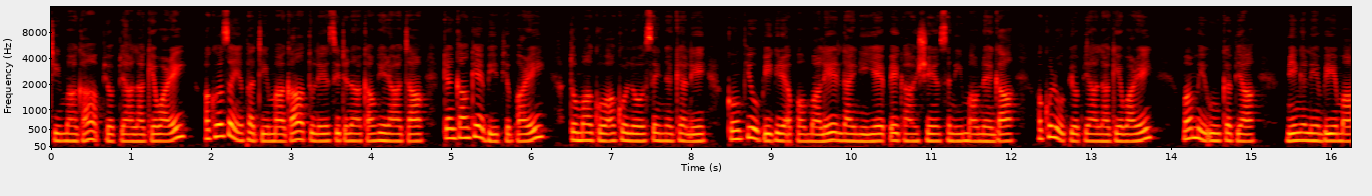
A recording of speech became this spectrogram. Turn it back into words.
တီမာကပြောပြလာခဲ့ပါတယ်။ အခုဆိုရင်ဖတ်တီမာကသူလေးစေတနာကောင်းခဲ့တာကြောင့်ကံကောင်းခဲ့ပြီးဖြစ်ပါတယ်။သူမကိုအခုလိုစိတ်နှက်ကလေးဂုံပြုတ်ပြီးခဲ့တဲ့အပေါ်မှာလည်းလိုင်နီရဲ့ပဲကရှင်စနီးမောင်နှံကအခုလိုပြောပြလာခဲ့ပါတယ်။မမေဦးကပြမြင်းကလင်ပေးမှာ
